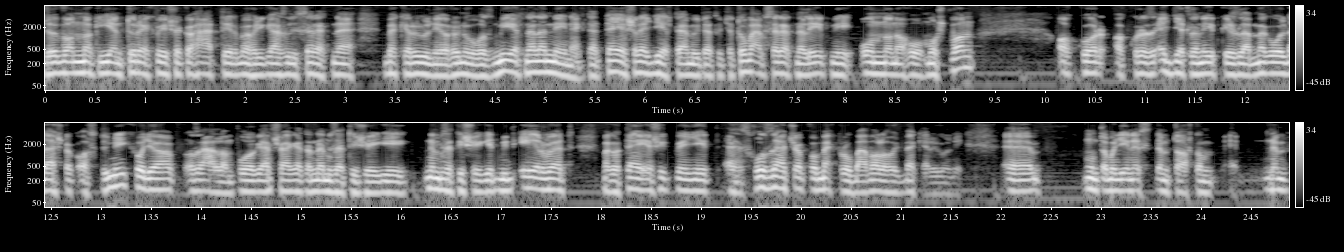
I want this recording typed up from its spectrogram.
vannak ilyen törekvések a háttérben, hogy Gázli szeretne bekerülni a Renaulthoz, miért ne lennének? Tehát teljesen egyértelmű, tehát hogyha tovább szeretne lépni onnan, ahol most van, akkor, akkor az egyetlen épkézláb megoldásnak azt tűnik, hogy a, az állampolgárságát, a nemzetiségi, nemzetiségét, mint érvet, meg a teljesítményét ehhez hozzácsapva megpróbál valahogy bekerülni. Mondtam, hogy én ezt nem tartom, nem,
